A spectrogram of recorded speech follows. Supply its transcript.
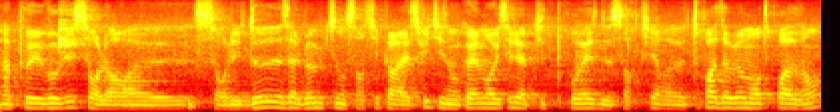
un évolué sur, les deux albums qui sont sortis par la suite. Ils ont quand même réussi la petite prouesse de sortir trois albums en trois ans.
